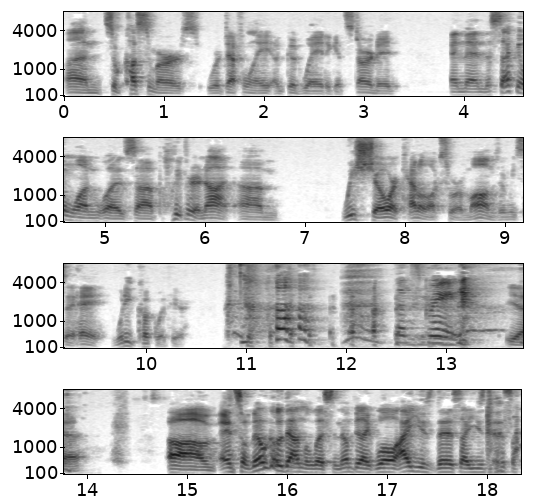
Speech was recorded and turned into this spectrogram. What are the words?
Um, so customers were definitely a good way to get started. And then the second one was, uh, believe it or not, um, we show our catalogs to our moms and we say, "Hey, what do you cook with here?" That's great. Yeah. Um, and so they'll go down the list and they'll be like, "Well, I use this, I use this, I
